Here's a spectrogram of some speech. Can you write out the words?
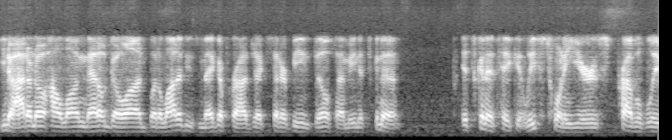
you know, I don't know how long that'll go on, but a lot of these mega projects that are being built, I mean, it's going to, it's going to take at least 20 years probably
